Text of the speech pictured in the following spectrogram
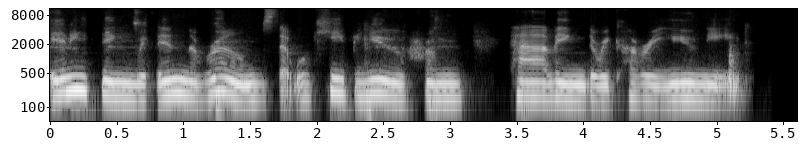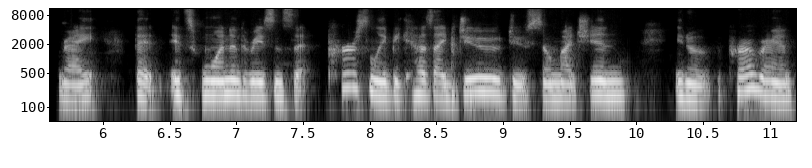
anything within the rooms that will keep you from having the recovery you need. Right? That it's one of the reasons that personally because i do do so much in you know the program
